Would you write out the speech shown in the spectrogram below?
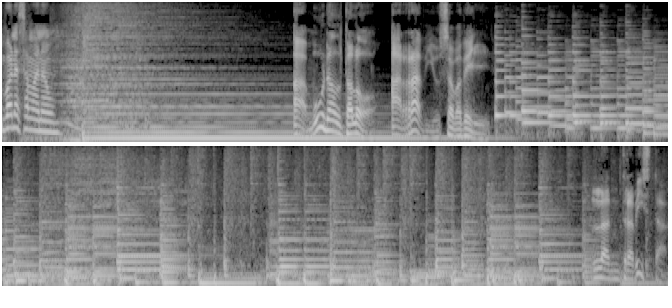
Bona setmana. Amunt al taló, a Ràdio Sabadell. L'entrevista.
